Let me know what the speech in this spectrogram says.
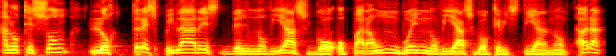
a lo que son los tres pilares del noviazgo o para un buen noviazgo cristiano. Ahora,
